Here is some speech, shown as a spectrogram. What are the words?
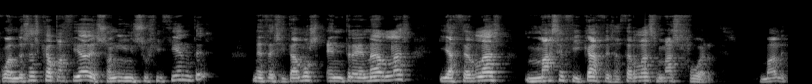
Cuando esas capacidades son insuficientes, necesitamos entrenarlas y hacerlas más eficaces, hacerlas más fuertes. ¿vale?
